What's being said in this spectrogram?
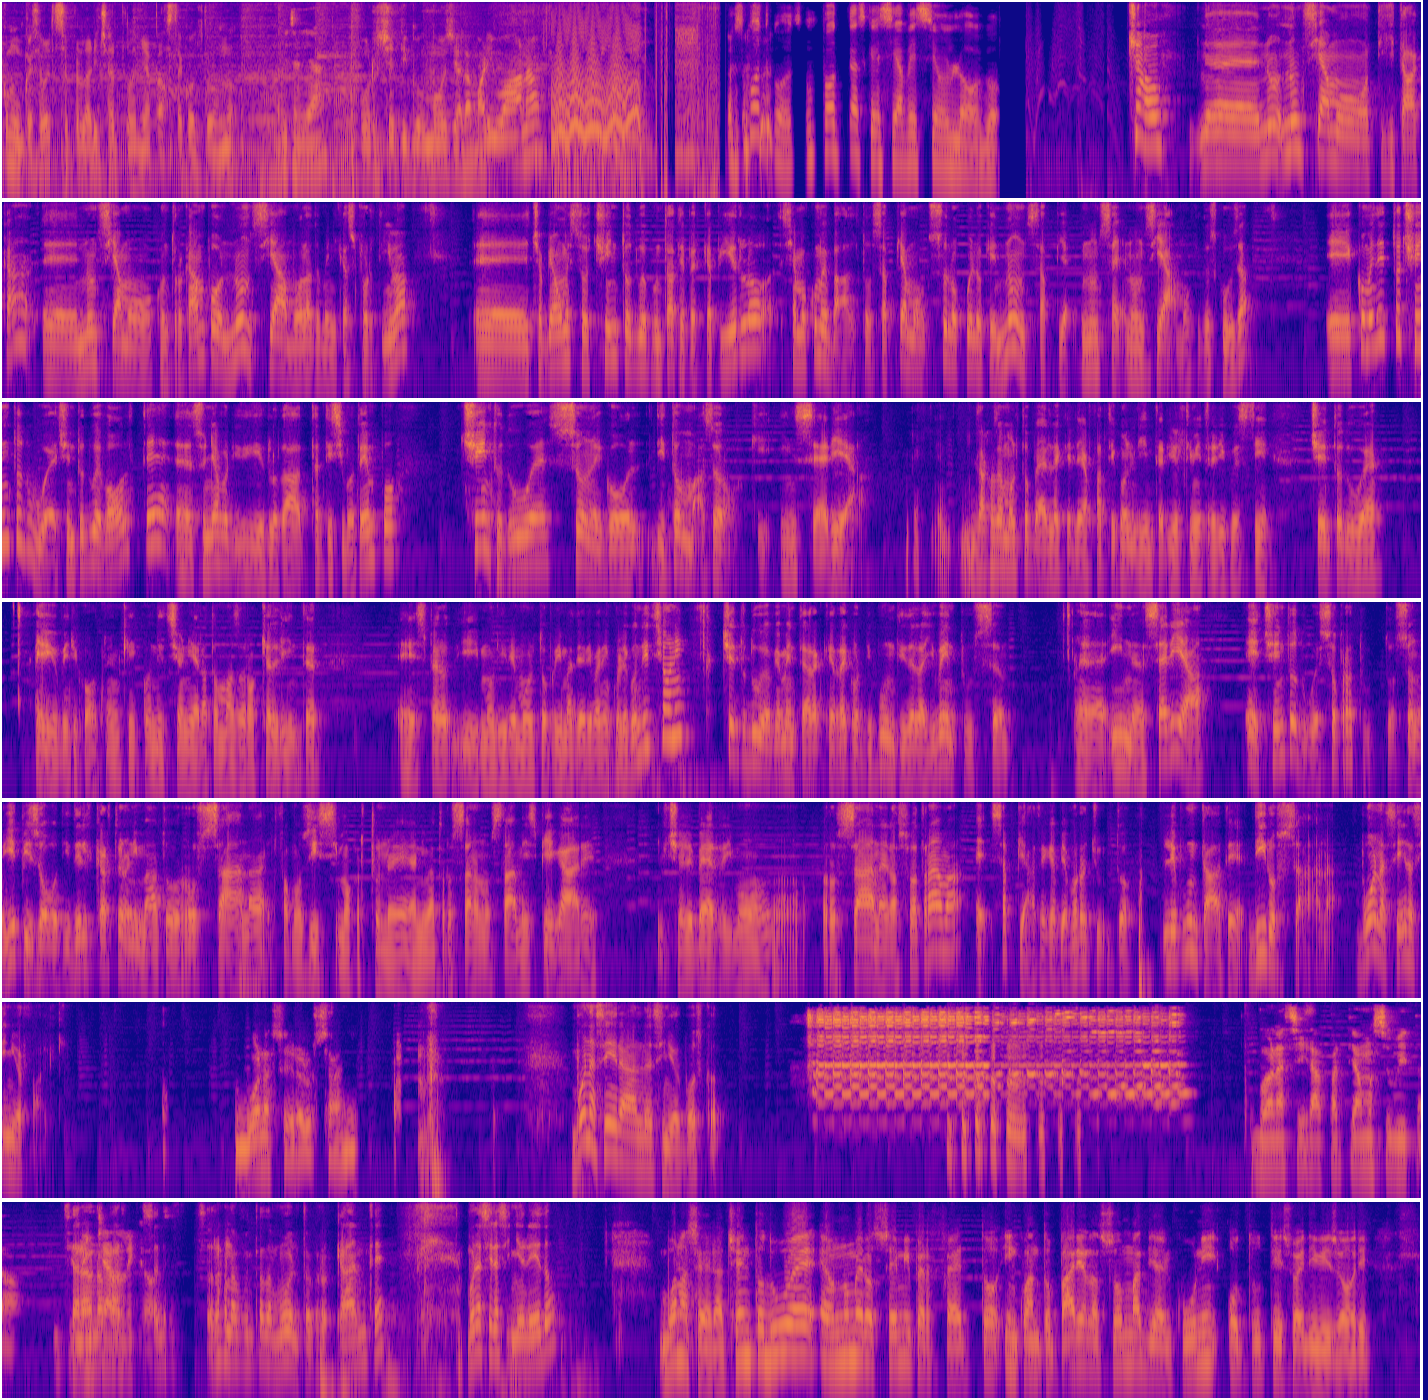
Comunque, se volete sapere la ricetta della mia pasta col tonno? Orsetti gommosi alla marijuana. Goals, un podcast che se avesse un logo. Ciao, eh, no- non siamo Tiki Taka, eh, non siamo Controcampo, non siamo la Domenica Sportiva. eh, ci abbiamo messo 102 puntate per capirlo. Siamo come Balto, sappiamo solo quello che non, sappia- non, se- non siamo, chiedo scusa. E come detto, 102, 102 volte, eh, sognavo di dirlo da tantissimo tempo. 102 sono i gol di Tommaso Rocchi in Serie A. La cosa molto bella è che li ha fatti con l'Inter gli ultimi tre di questi 102 e io mi ricordo in che condizioni era Tommaso Rocchi all'Inter e spero di morire molto prima di arrivare in quelle condizioni 102 ovviamente era anche il record di punti della Juventus eh, in Serie A e 102 soprattutto sono gli episodi del cartone animato Rossana il famosissimo cartone animato Rossana non sta a me spiegare il celeberrimo Rossana e la sua trama e sappiate che abbiamo raggiunto le puntate di Rossana. Buonasera signor Falchi. Buonasera Rossani. Buonasera al signor Bosco. Buonasera, partiamo subito. sarà, una Iniziare par- le cose. sarà- una puntata molto croccante. Buonasera signor Edo. Buonasera, 102 è un numero semiperfetto in quanto pari alla somma di alcuni o tutti i suoi divisori.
